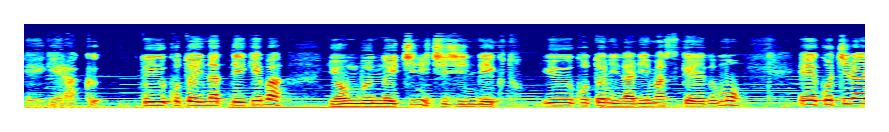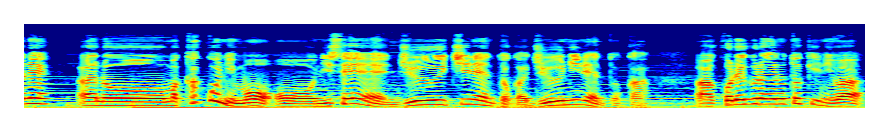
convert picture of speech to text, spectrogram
えー、下落。ということになっていけば、4分の1に縮んでいくということになりますけれども、えー、こちらね、あのー、まあ、過去にも2011年とか12年とか、あこれぐらいの時には、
